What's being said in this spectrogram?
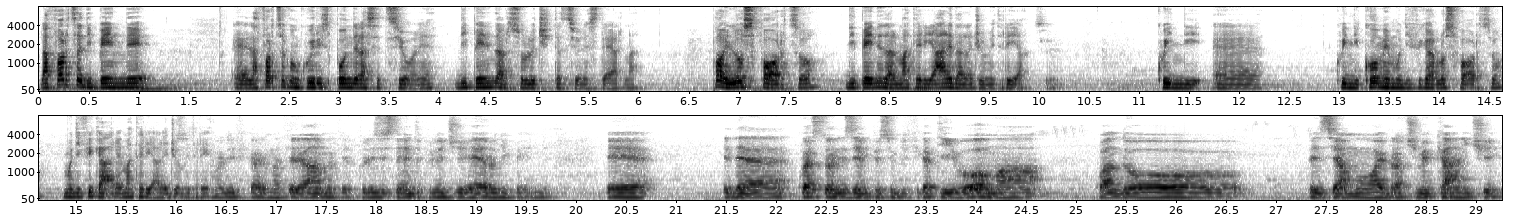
La forza dipende. eh, la forza con cui risponde la sezione dipende dalla sollecitazione esterna. Poi lo sforzo dipende dal materiale e dalla geometria. sì, Quindi, eh, quindi come modificare lo sforzo? Modificare materiale e geometria. modificare il materiale, il materiale più resistente, più leggero, dipende. E- ed è questo è un esempio semplificativo, ma quando pensiamo ai bracci meccanici,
